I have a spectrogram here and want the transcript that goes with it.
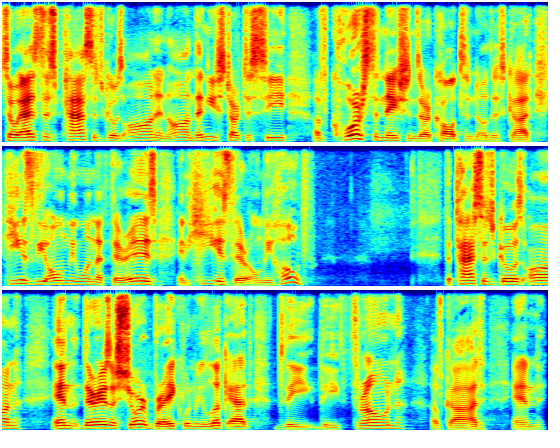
So, as this passage goes on and on, then you start to see, of course, the nations are called to know this God. He is the only one that there is, and He is their only hope. The passage goes on, and there is a short break when we look at the, the throne of God and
